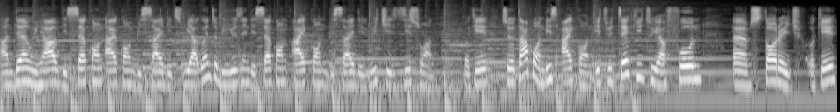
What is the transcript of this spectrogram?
and then we have the second icon beside it. We are going to be using the second icon beside it which is this one. Okay? So tap on this icon. It will take you to your phone um, storage okay?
